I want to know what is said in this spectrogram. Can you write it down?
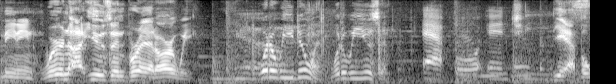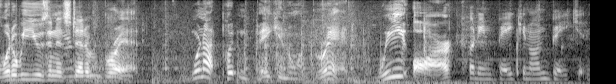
meaning we're not using bread, are we? No. What are we doing? What are we using? Apple and cheese. Yeah, but what are we using instead of bread? We're not putting bacon on bread. We are, Putting bacon on bacon.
